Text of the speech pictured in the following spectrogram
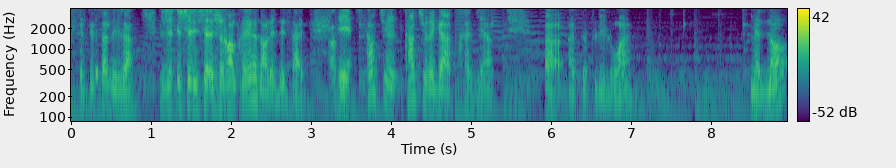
c'était ça déjà. Je, je, rentrerai dans les détails. Et quand tu, quand tu regardes très bien, euh, un peu plus loin, maintenant,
